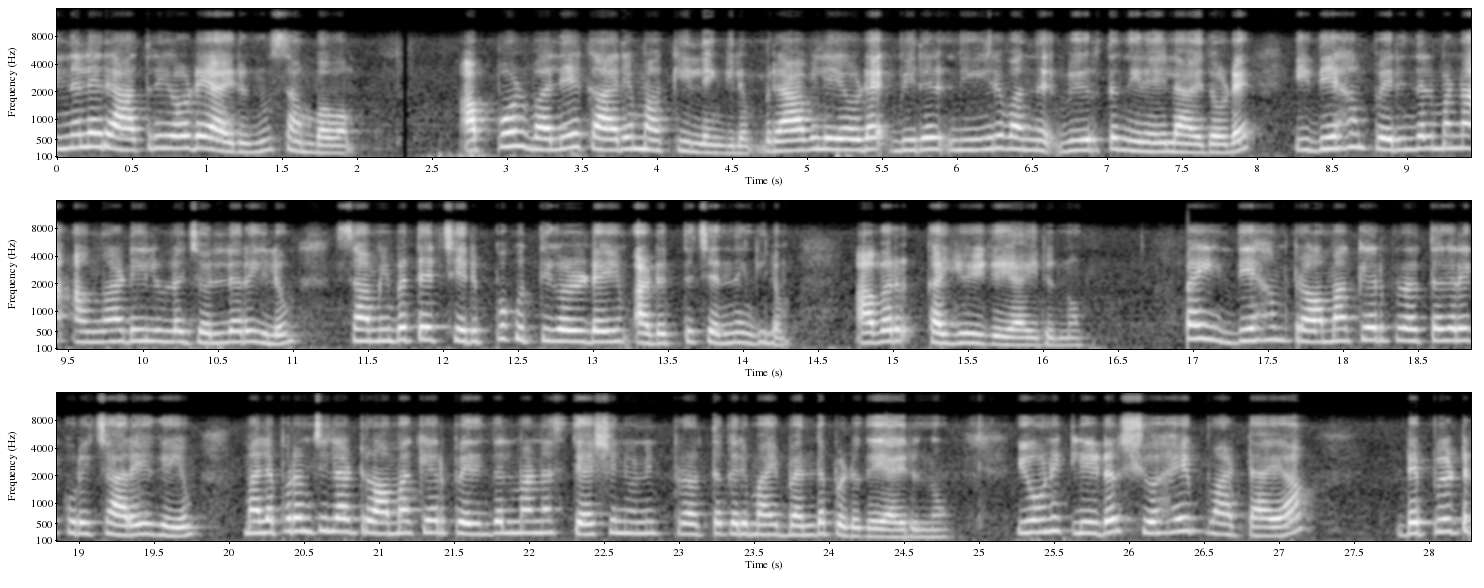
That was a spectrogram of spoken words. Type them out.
ഇന്നലെ രാത്രിയോടെയായിരുന്നു സംഭവം. അപ്പോൾ വലിയ കാര്യമാക്കിയില്ലെങ്കിലും രാവിലെയോടെ വിരൽ നീര് വന്ന് വീർത്ത നിലയിലായതോടെ ഇദ്ദേഹം പെരിന്തൽമണ്ണ അങ്ങാടിയിലുള്ള ജ്വല്ലറിയിലും സമീപത്തെ ചെരുപ്പ് കുത്തികളുടെയും അടുത്ത് ചെന്നെങ്കിലും അവർ കയ്യൊഴുകയായിരുന്നു. അപ്പം ഇദ്ദേഹം ട്രോമ കെയർ പ്രവർത്തകരെ കുറിച്ച് അറിയുകയും മലപ്പുറം ജില്ലാ trauma care Perinthalmanna station unit പ്രവർത്തകരുമായി ബന്ധപ്പെടുകയായിരുന്നു. Unit leader Shuhaib Mattaya deputy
